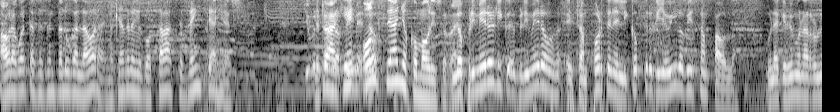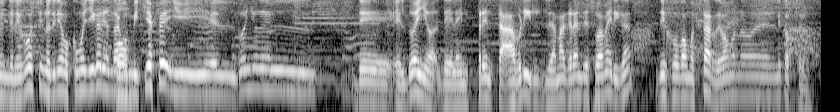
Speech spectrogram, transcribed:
ahora cuesta 60 lucas la hora. Imagínate lo que costaba hace 20 años eso. Yo, Yo trabajé los primer- 11 años con Mauricio Israel. los primeros, primeros eh, transportes en helicóptero que yo vi los vi en San Pablo. Una vez que fuimos a una reunión de negocio y no teníamos cómo llegar y andaba Oh. con mi jefe y el dueño del de, el dueño de la imprenta Abril, la más grande de Sudamérica, dijo vamos tarde, vámonos en helicóptero.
